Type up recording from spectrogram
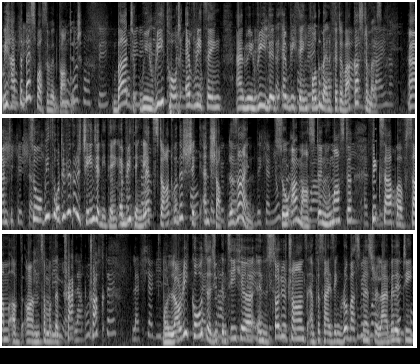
we had the best possible advantage. But we rethought everything and we redid everything for the benefit of our customers. And so we thought if you're going to change anything, everything, let's start with a chic and shop design. So our master, new master, picks up of some of on some of the track truck or lorry codes, as you can see here in Solutrans, emphasizing robustness, reliability,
